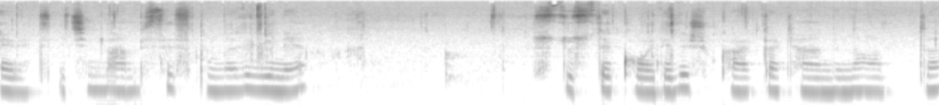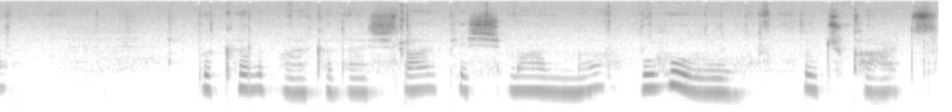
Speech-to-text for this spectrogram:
Evet, içimden bir ses bunları yine üst üste koy dedi. Şu kartta kendini attı. Bakalım arkadaşlar pişman mı? Uhu, üç kart.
